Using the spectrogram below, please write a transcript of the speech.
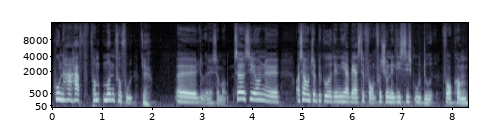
hun har haft for, munden for fuld. Ja. Øh, lyder det som om. Så siger hun, øh, og så har hun så begået den her værste form for journalistisk udud for at komme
